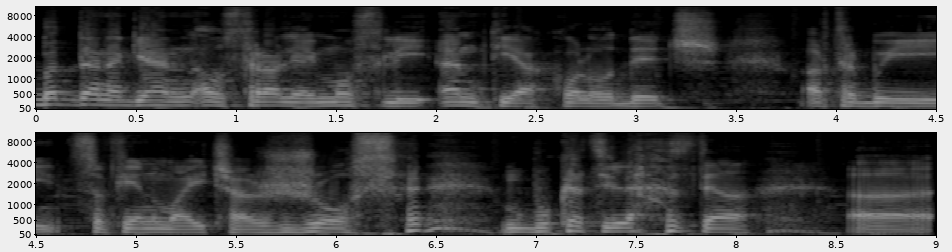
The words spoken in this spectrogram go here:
But then again, Australia e mostly empty acolo, deci ar trebui să fie numai aici jos bucățile astea uh,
